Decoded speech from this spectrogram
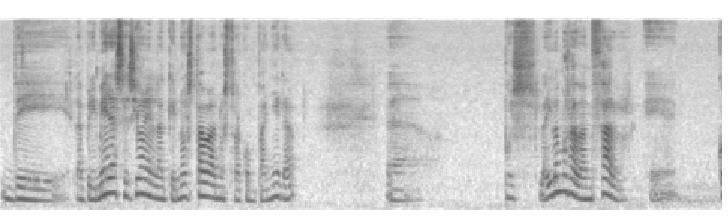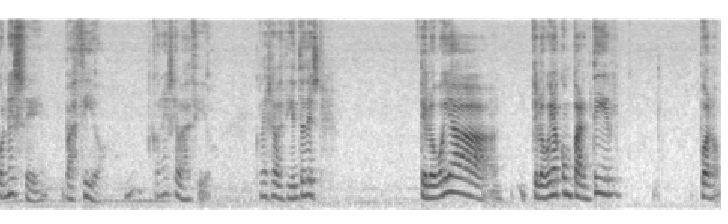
de la primera sesión en la que no estaba nuestra compañera, eh, pues la íbamos a danzar eh, con ese vacío, con ese vacío con ese vacío. Entonces, te lo voy a, te lo voy a compartir, bueno,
